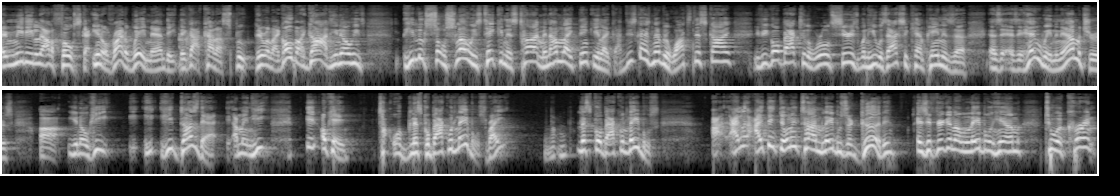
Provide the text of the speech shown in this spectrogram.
immediately a lot of folks got, you know, right away, man, they, they got kind of spooked. They were like, oh my God, you know, he's he looks so slow. He's taking his time. And I'm like thinking, like, these guys never watched this guy. If you go back to the World Series when he was actually campaigning as a as a, as a heavyweight in amateurs, uh, you know, he, he he does that. I mean, he it, okay. Talk, well, let's go back with labels, right? Let's go back with labels. I, I, I think the only time labels are good is if you're going to label him to a current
